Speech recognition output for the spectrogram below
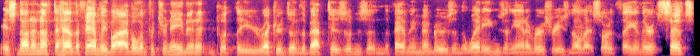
It's not enough to have the family Bible and put your name in it and put the records of the baptisms and the family members and the weddings and the anniversaries and all that sort of thing. And there it sits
